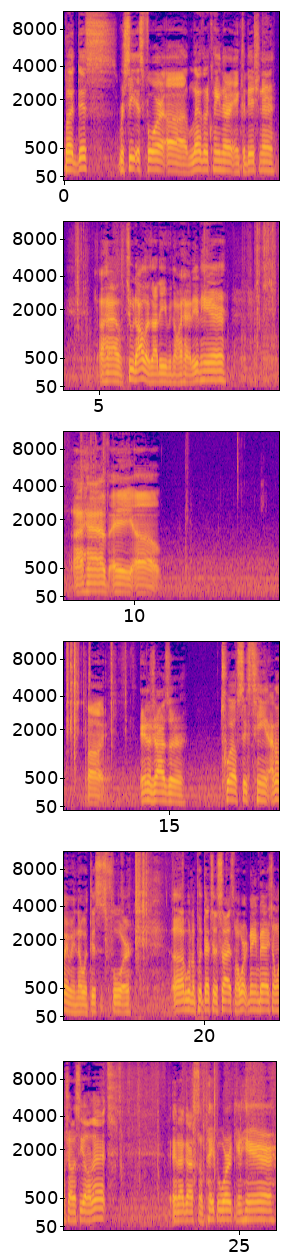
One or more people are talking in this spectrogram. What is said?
But this receipt is for uh, leather cleaner and conditioner. I have two dollars. I didn't even know I had in here. I have a uh, uh, Energizer 1216. I don't even know what this is for. Uh, I'm gonna put that to the side. It's my work name badge. I want y'all to see all that. And I got some paperwork in here.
